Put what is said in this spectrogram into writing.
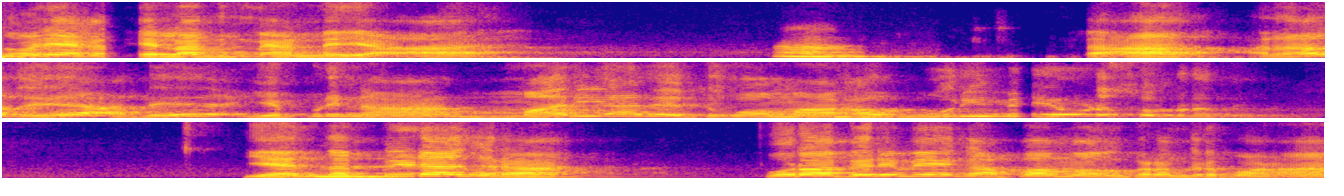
சோனியா காந்தி எல்லாத்துக்குமே அன்னையா? அதாவது அது எப்படின்னா மரியாதைத்துவமாக உரிமையோடு சொல்றது. என் தம்பிடாங்கிறான் பூரா பேருமே எங்க அப்பா அம்மாவுக்கு பிறந்திருப்பானா?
